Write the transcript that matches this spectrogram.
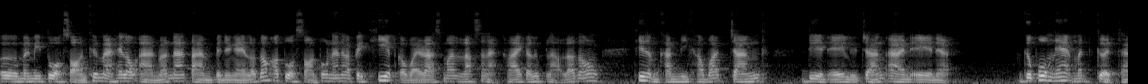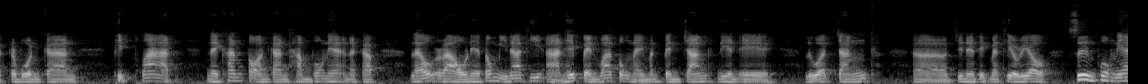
เออมันมีตัวอักษรขึ้นมาให้เราอ่านว่าหน้าตามันเป็นยังไง เราต้องเอาตัวอักษรพวกนั้นมาไปเทียบกับไวรัสมันลักษณะคล้ายกันหรือเปล่า แล้วต้องที่สำคัญมีคำว่า junk DNA หรือ junk RNA เนี่ยคือพวกนี้มันเกิดจากกระบวนการผิดพลาดในขั้นตอนการทำพวกนี้นะครับแล้วเราเนี่ยต้องมีหน้าที่อ่านให้เป็นว่าตรงไหนมันเป็น junk DNA หรือว่า junk genetic material ซึ่งพวกนี้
